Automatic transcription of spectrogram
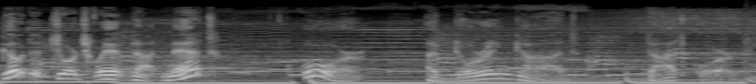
go to georgegrant.net or adoringgod.org.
